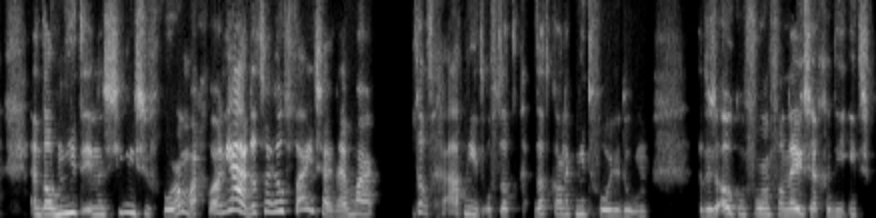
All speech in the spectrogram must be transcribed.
en dan niet in een cynische vorm, maar gewoon, ja, dat zou heel fijn zijn, hè? maar dat gaat niet, of dat, dat kan ik niet voor je doen. Dat is ook een vorm van nee zeggen die iets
